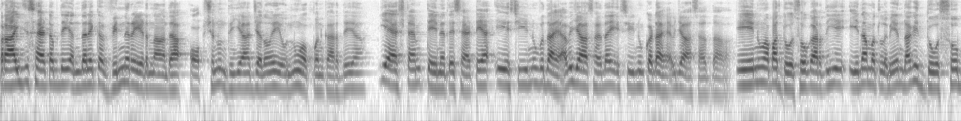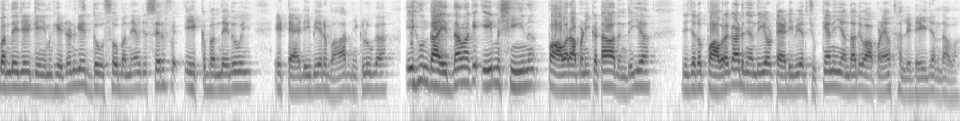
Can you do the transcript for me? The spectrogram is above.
ਪ੍ਰਾਈਜ਼ ਸੈਟਅਪ ਦੇ ਅੰਦਰ ਇੱਕ ਵਿਨ ਰੇਟ ਨਾਂ ਦਾ ਆਪਸ਼ਨ ਹੁੰਦੀ ਆ, ਜਦੋਂ ਇਹ ਉਹਨੂੰ ਓਪਨ ਕਰਦੇ ਆ। ਇਹ ਇਸ ਟਾਈਮ 3 ਤੇ ਸੈੱਟ ਆ, ਇਸ ਚੀਜ਼ ਨੂੰ ਵਧਾਇਆ ਵੀ ਜਾ ਸਕਦਾ, ਇਸ ਚੀਜ਼ ਨੂੰ ਘਟਾਇਆ ਵੀ ਜਾ ਸਕਦਾ ਵਾ। ਇਹਨੂੰ ਆਪਾਂ 200 ਕਰ ਦਈਏ, ਇਹਦਾ ਮਤਲਬ ਇਹ ਹੁੰਦਾ ਕਿ 200 ਬੰਦੇ ਜਿਹੜੇ ਗੇਮ ਖੇਡਣਗੇ 200 ਬੰਦਿਆਂ ਵਿੱਚ ਸਿਰਫ ਇੱਕ ਬੰਦੇ ਤੋਂ ਹੀ ਇਹ ਟੈਡੀ ਬੀਅਰ ਬਾਹਰ ਨਿਕਲੂਗਾ। ਇਹ ਹੁੰਦਾ ਇਦਾਂ ਵਾ ਕਿ ਇਹ ਮਸ਼ੀਨ ਪਾਵਰ ਆਪਣੀ ਘਟਾ ਦਿੰਦੀ ਆ ਜੇ ਜਦੋਂ ਪਾਵਰ ਘਟ ਜਾਂਦੀ ਆ, ਉਹ ਟੈਡੀ ਬੀਅਰ ਚੁੱਕਿਆ ਨਹੀਂ ਜਾਂਦਾ ਤੇ ਉਹ ਆਪਣੇ ਆਪ ਥੱਲੇ ਡੇਗ ਜਾਂਦਾ ਵਾ।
